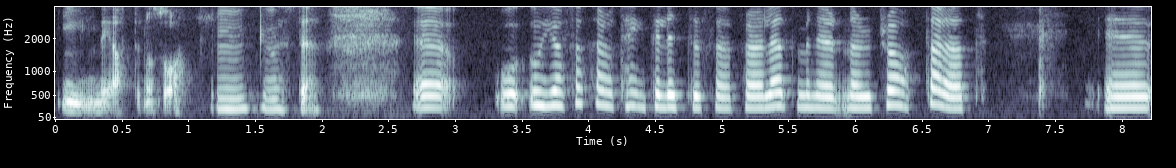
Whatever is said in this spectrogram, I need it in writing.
i möten och så. Mm, just det. Eh, och, och, jag satt här och tänkte lite så här parallellt med när, när du pratar att eh,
